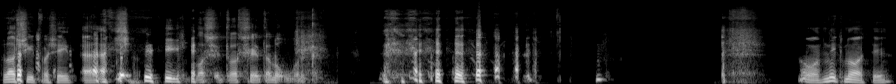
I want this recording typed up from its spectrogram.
lassítva sétálás. Lassítva sétál ork. Ó, Nick Nolte.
